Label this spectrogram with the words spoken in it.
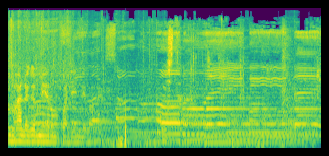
Mahalaga meron pa din, di ba? Guys, tara. rainy day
